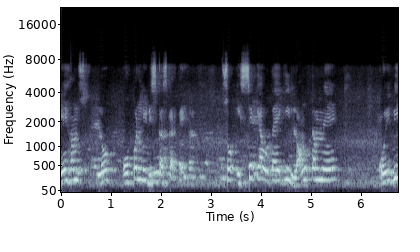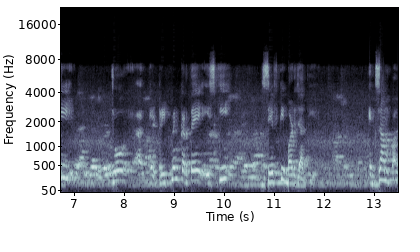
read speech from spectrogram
ये हम लोग ओपनली डिस्कस करते हैं। सो so, इससे क्या होता है कि लॉन्ग टर्म में कोई भी जो ट्रीटमेंट करते हैं इसकी सेफ्टी बढ़ जाती है। एग्ज़ाम्पल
